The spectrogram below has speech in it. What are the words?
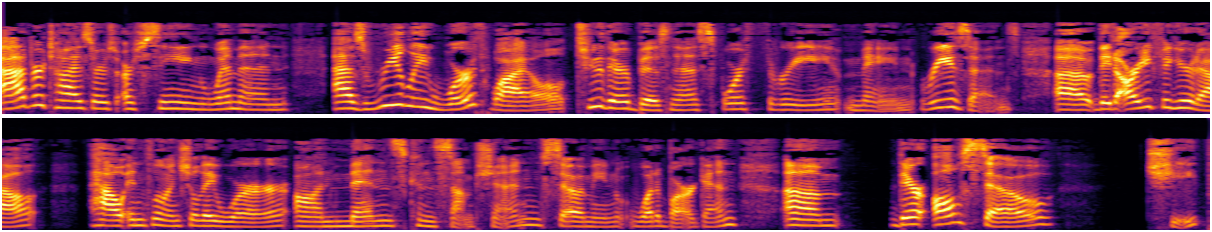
advertisers are seeing women as really worthwhile to their business for three main reasons. Uh, they'd already figured out how influential they were on men's consumption. So, I mean, what a bargain. Um, they're also cheap.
